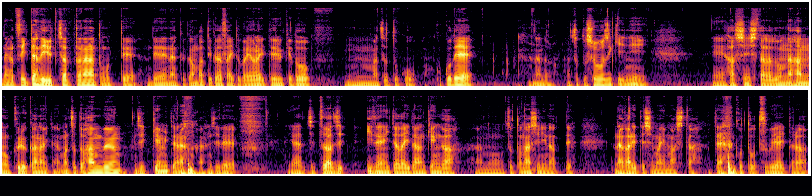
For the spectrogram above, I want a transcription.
なんかツイッターで言っちゃったなと思ってでなんか頑張ってくださいとか言われてるけどうんまあちょっとこうここでなんだろう、まあ、ちょっと正直に、えー、発信したらどんな反応来るかなみたいな、まあ、ちょっと半分実験みたいな感じでいや実はじ以前いただいた案件があのちょっとなしになって流れてしまいましたみたいなことをつぶやいたら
